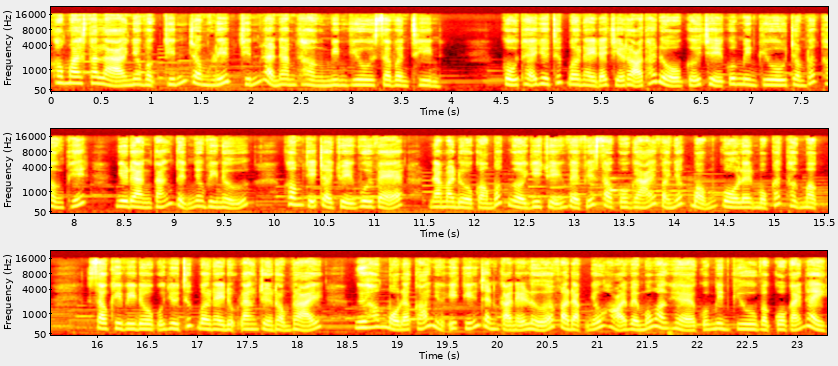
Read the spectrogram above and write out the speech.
Không ai xa lạ, nhân vật chính trong clip chính là nam thần Mingyu Seventeen. Cụ thể, YouTuber này đã chỉ rõ thái độ cử chỉ của Min Kyu trông rất thân thiết, như đang tán tỉnh nhân viên nữ. Không chỉ trò chuyện vui vẻ, nam idol còn bất ngờ di chuyển về phía sau cô gái và nhấc bổng cô lên một cách thân mật. Sau khi video của YouTuber này được lan truyền rộng rãi, người hâm mộ đã có những ý kiến tranh cãi nảy lửa và đặt dấu hỏi về mối quan hệ của Min Kyu và cô gái này.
